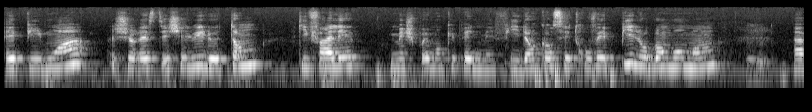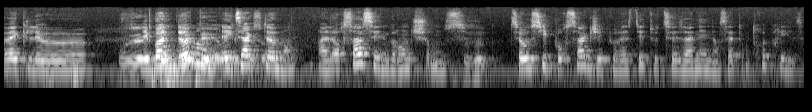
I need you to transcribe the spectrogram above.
Et puis moi, je restée chez lui le temps qu'il fallait, mais je pouvais m'occuper de mes filles. Donc on s'est trouvé pile au bon moment Mhm. avec le- les bonnes demandes. Exactement. Alors ça, c'est une grande chance. Mhm. C'est aussi pour ça que j'ai pu rester toutes ces années dans cette entreprise.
